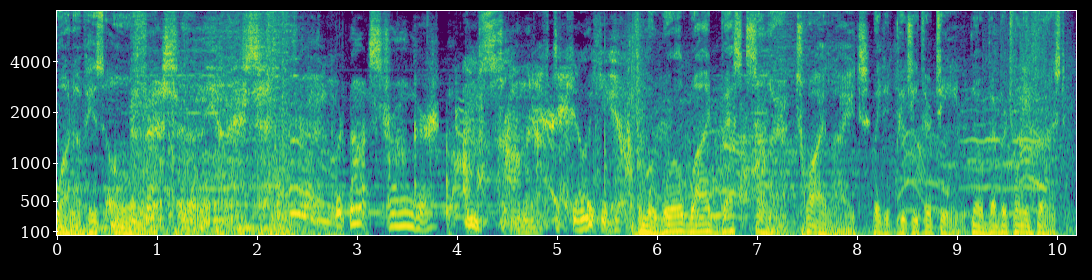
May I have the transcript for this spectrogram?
one of his own. Faster than the others. But not stronger. I'm strong enough to kill you. From a worldwide bestseller, Twilight, rated PG 13, November 21st.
